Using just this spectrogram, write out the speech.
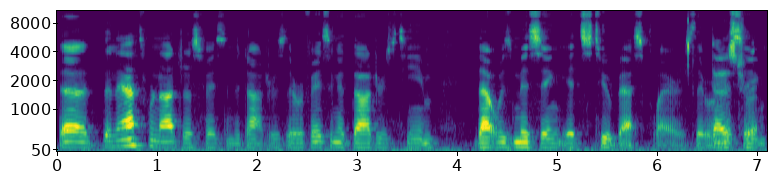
the the Nats were not just facing the Dodgers; they were facing a Dodgers team that was missing its two best players. They were That is missing. true.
